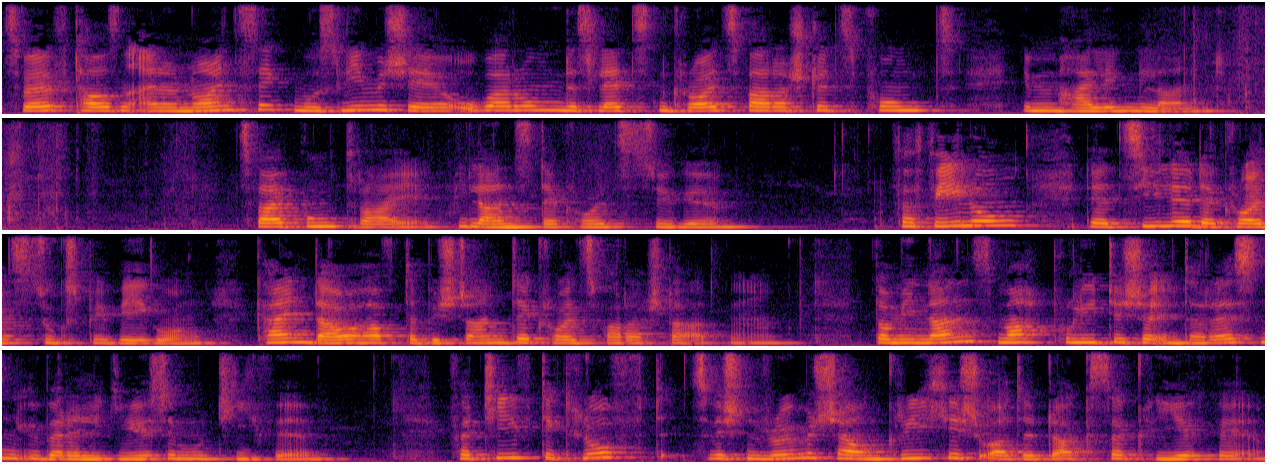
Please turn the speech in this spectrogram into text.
12.091 muslimische Eroberung des letzten Kreuzfahrerstützpunkts im Heiligen Land. 2.3 Bilanz der Kreuzzüge Verfehlung der Ziele der Kreuzzugsbewegung, kein dauerhafter Bestand der Kreuzfahrerstaaten. Dominanz machtpolitischer Interessen über religiöse Motive. Vertiefte Kluft zwischen römischer und griechisch-orthodoxer Kirche.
